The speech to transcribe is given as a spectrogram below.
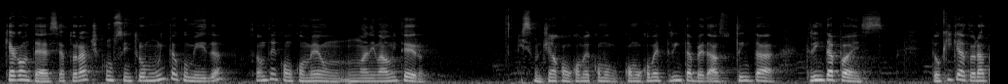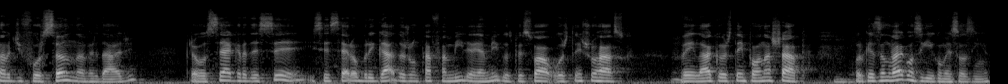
O que acontece? A Torá te concentrou muita comida, você não tem como comer um, um animal inteiro. Você não tinha como comer, como, como comer 30 pedaços, 30, 30 pães. Então o que, que a Torá estava te forçando, na verdade? Para você agradecer e ser obrigado a juntar família e amigos. Pessoal, hoje tem churrasco. Vem lá que hoje tem pão na chapa. Porque você não vai conseguir comer sozinho.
